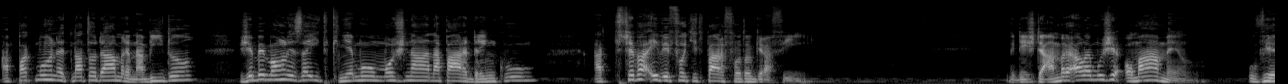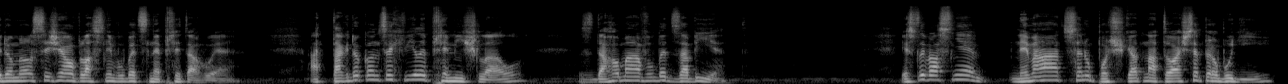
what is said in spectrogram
a pak mu hned na to Dámr nabídl, že by mohli zajít k němu možná na pár drinků a třeba i vyfotit pár fotografií. Když Dámr ale muže omámil, uvědomil si, že ho vlastně vůbec nepřitahuje. A tak dokonce chvíli přemýšlel, zda ho má vůbec zabíjet. Jestli vlastně nemá cenu počkat na to, až se probudí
